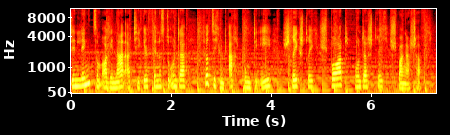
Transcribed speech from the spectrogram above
Den Link zum Originalartikel findest du unter 40und8.de-sport-schwangerschaft.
